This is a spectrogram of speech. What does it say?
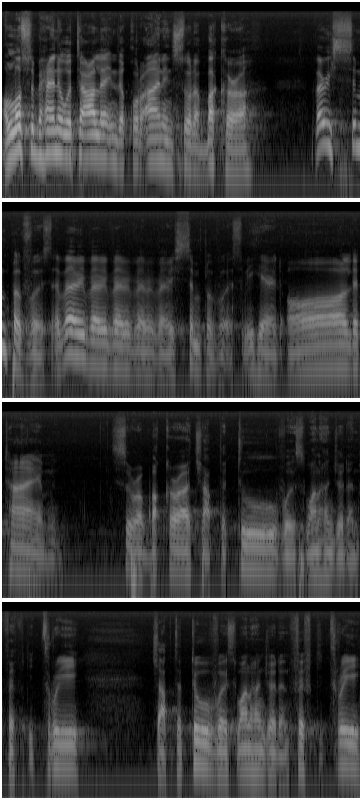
Allah subhanahu wa ta'ala in the Quran in Surah Baqarah, very simple verse, a very, very, very, very, very simple verse. We hear it all the time. Surah Baqarah, chapter 2, verse 153. Chapter 2, verse 153.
